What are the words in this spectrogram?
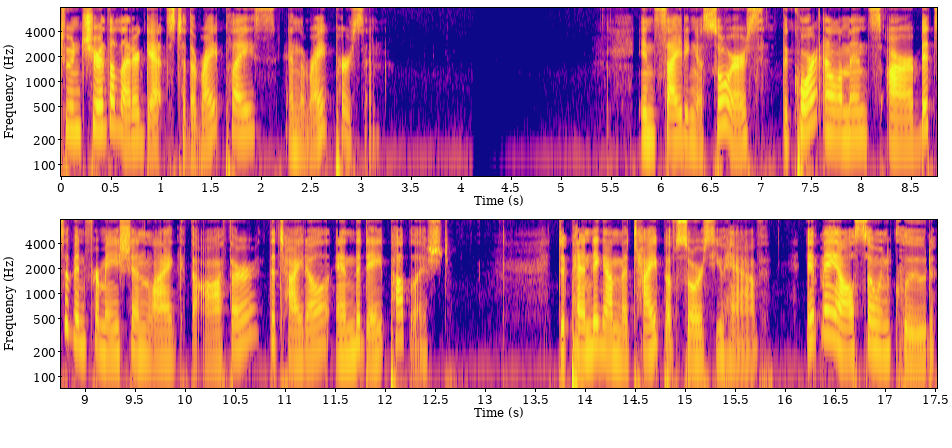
to ensure the letter gets to the right place and the right person. In citing a source, the core elements are bits of information like the author, the title, and the date published. Depending on the type of source you have, it may also include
